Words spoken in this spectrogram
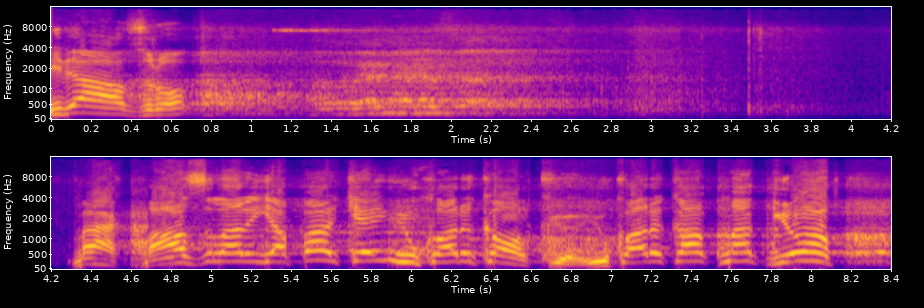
Bir daha hazır ol. Bak bazıları yaparken yukarı kalkıyor. Yukarı kalkmak yok.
